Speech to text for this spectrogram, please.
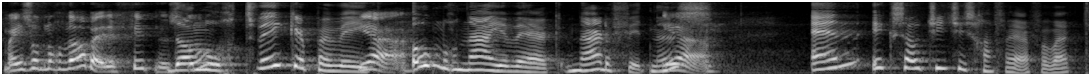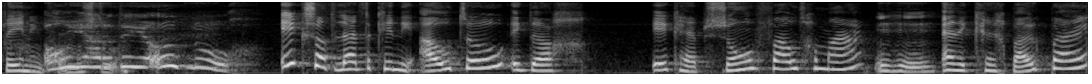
Maar je zat nog wel bij de fitness, Dan toch? nog twee keer per week, Ja. ook nog na je werk, naar de fitness. Ja. En ik zou chichis gaan verven, waar ik training voor Oh moest ja, doen. dat deed je ook nog. Ik zat letterlijk in die auto. Ik dacht, ik heb zo'n fout gemaakt. Mhm. En ik kreeg buikpijn.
